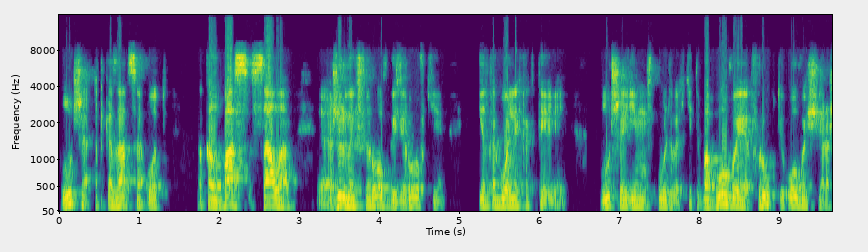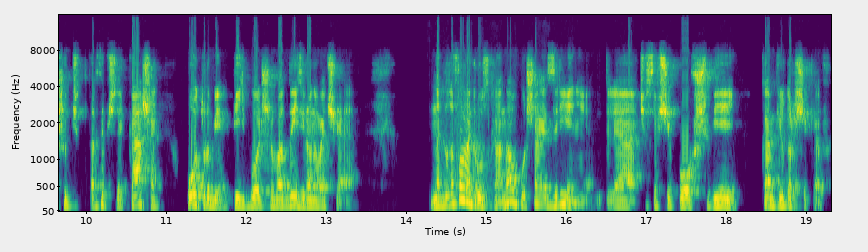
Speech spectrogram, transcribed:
лучше отказаться от колбас, сала, э, жирных сыров, газировки и алкогольных коктейлей. Лучше им использовать какие-то бобовые, фрукты, овощи, рассыпчатые каши, отруби, пить больше воды, зеленого чая. На глаза нагрузка, она ухудшает зрение для часовщиков, швей, компьютерщиков,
